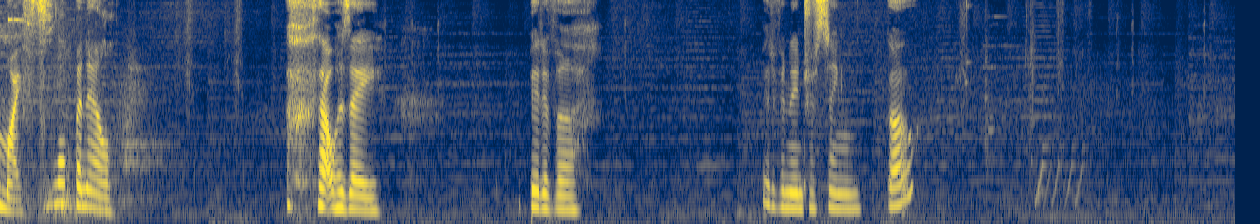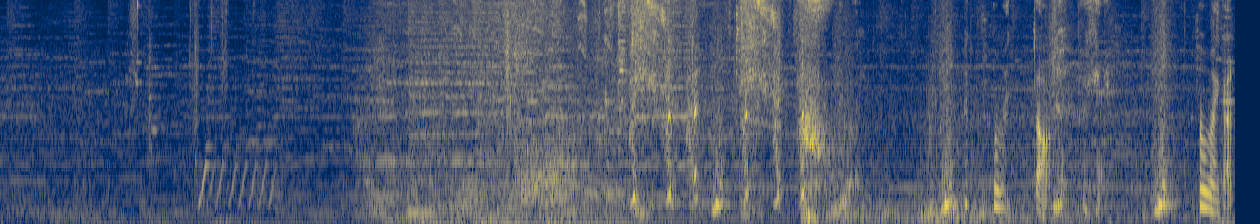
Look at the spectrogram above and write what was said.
My flopping hell. That was a bit of a bit of an interesting go. Oh my god. Okay. Oh my god.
